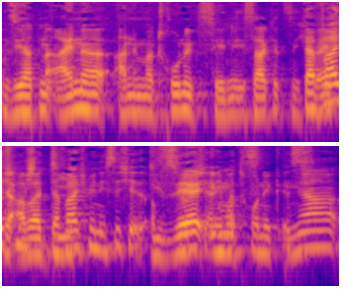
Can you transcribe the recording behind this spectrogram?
Und sie hatten eine Animatronik-Szene, ich sage jetzt nicht Da war welche, ich mich- aber da die, war ich mir nicht sicher, ob die sehr emo- ist. Ja,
